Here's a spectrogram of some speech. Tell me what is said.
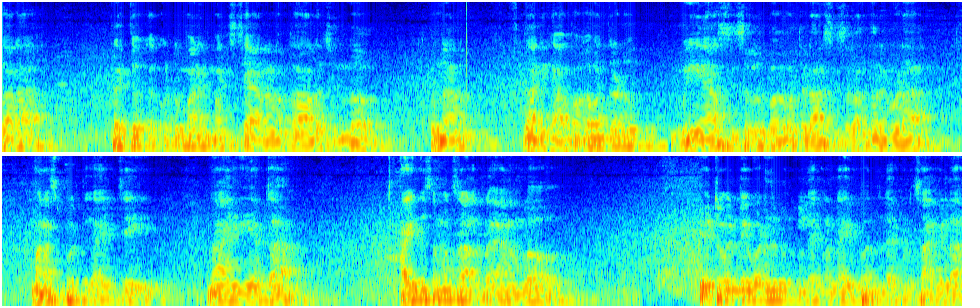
ద్వారా ప్రతి ఒక్క కుటుంబానికి మంచి చేయాలన్న ఒక ఆలోచనలో ఉన్నాను. దానికి ఆ భగవంతుడు మీ ఆశీస్సులు భగవంతుడి ఆశీస్సులు అందరూ కూడా మనస్ఫూర్తిగా ఇచ్చి నా ఈ యొక్క ఐదు సంవత్సరాల ప్రయాణంలో ఎటువంటి ఒడిదుడుకులు లేకుండా ఇబ్బంది లేకుండా సాగేలా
